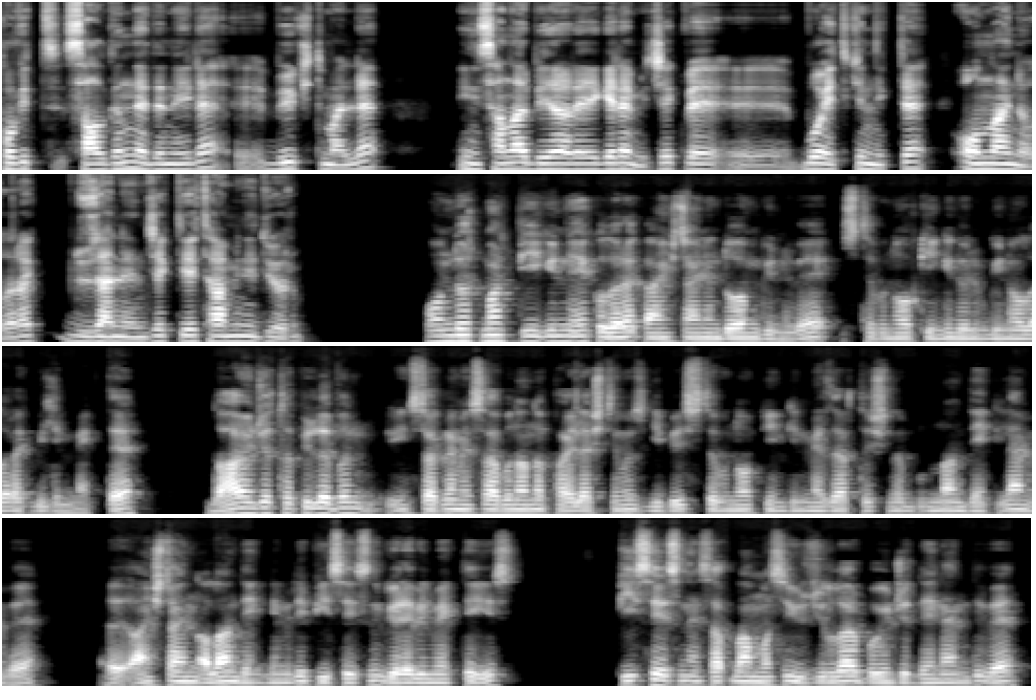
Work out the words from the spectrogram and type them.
Covid salgını nedeniyle e, büyük ihtimalle insanlar bir araya gelemeyecek ve e, bu etkinlikte online olarak düzenlenecek diye tahmin ediyorum. 14 Mart Pi gününe ek olarak Einstein'ın doğum günü ve Stephen Hawking'in ölüm günü olarak bilinmekte. Daha önce Tapirlab'ın Instagram hesabından da paylaştığımız gibi Stephen Hawking'in mezar taşında bulunan denklem ve e, Einstein'ın alan denkleminde pi sayısını görebilmekteyiz. Pi sayısının hesaplanması yüzyıllar boyunca denendi ve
